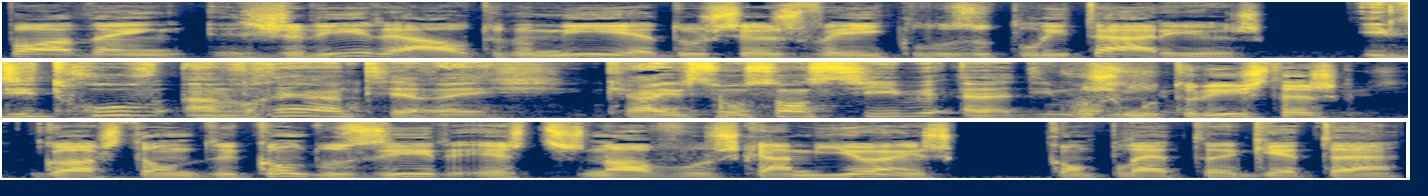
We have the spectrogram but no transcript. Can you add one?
podem gerir a autonomia dos seus veículos utilitários. Ils y trouvent un vrai intérêt, car ils sont sensibles à la Os motoristas gostam de conduzir estes novos caminhões, completa Guetin.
